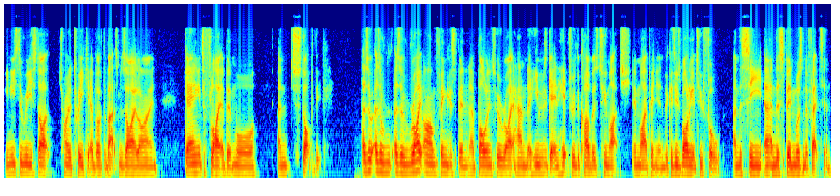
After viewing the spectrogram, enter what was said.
He needs to really start trying to tweak it above the batsman's eye line, getting it to flight a bit more, and stop the. As a, as a as a right arm finger spinner bowling to a right hander, he was getting hit through the covers too much, in my opinion, because he was bowling it too full and the sea and the spin wasn't affecting.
